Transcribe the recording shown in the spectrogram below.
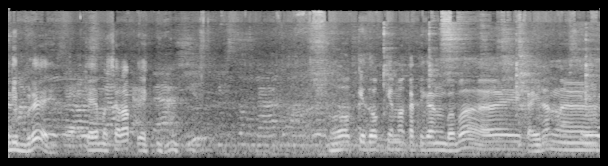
Libre. Kaya masarap eh. okay, okay mga katigang. Bye-bye. Kainan na.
